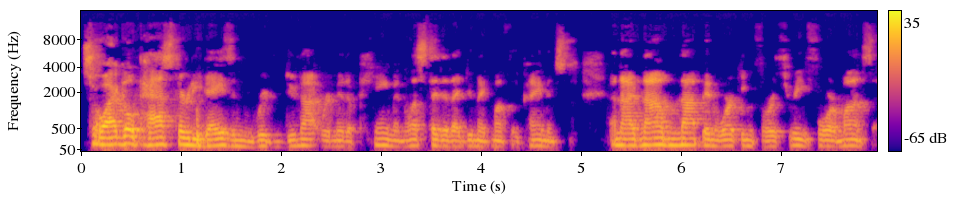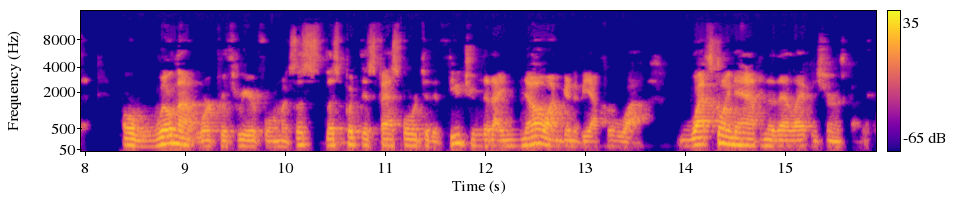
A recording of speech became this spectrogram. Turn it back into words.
So I go past 30 days and re- do not remit a payment. Let's say that I do make monthly payments and I've now not been working for three, four months or will not work for three or four months. Let's, let's put this fast forward to the future that I know I'm going to be out for a while. What's going to happen to that life insurance contract?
